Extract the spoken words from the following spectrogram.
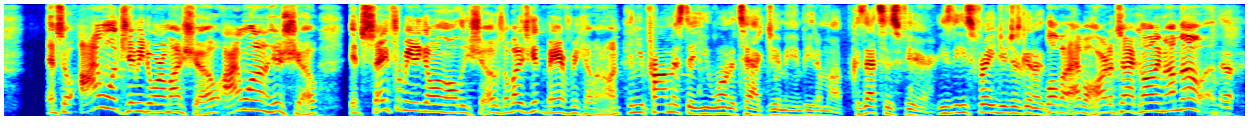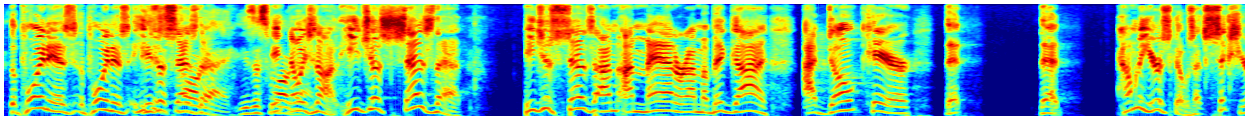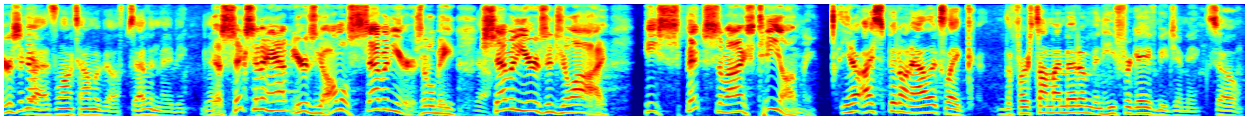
And so I want Jimmy Dore on my show. I want on his show. It's safe for me to go on all these shows. Nobody's getting banned for me coming on. Can you promise that you won't attack Jimmy and beat him up? Because that's his fear. He's, he's afraid you're just gonna. Well, but I have a heart attack on him. I'm no. Uh, uh, the point is, the point is, he He's just a small says that. guy. He's a small He- No, he's not. He just says that. He just says I'm I'm mad or I'm a big guy. I don't care that that. How many years ago was that? Six years ago. Yeah, it's a long time ago. Seven maybe. Yeah. Yeah, six and a half years ago, almost seven years. It'll be Yeah. seven years in July. He spit some iced tea on me. You know, I spit on Alex like the first time I met him, and he forgave me, Jimmy. So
